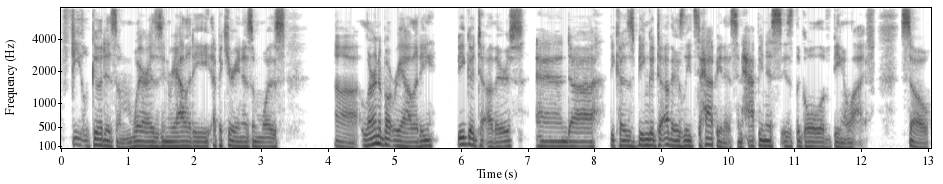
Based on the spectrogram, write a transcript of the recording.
feel goodism. Whereas in reality, Epicureanism was uh, learn about reality, be good to others, and uh, because being good to others leads to happiness, and happiness is the goal of being alive. So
